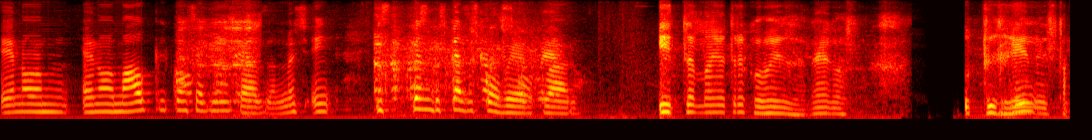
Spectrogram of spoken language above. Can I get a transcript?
é, norm, é normal que conseguem a casa. Mas em- isso depende das casas que houver, claro. E também outra coisa, né, Gosto? O terreno, esse tal,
